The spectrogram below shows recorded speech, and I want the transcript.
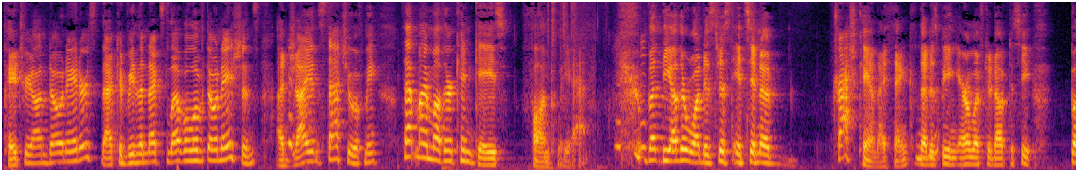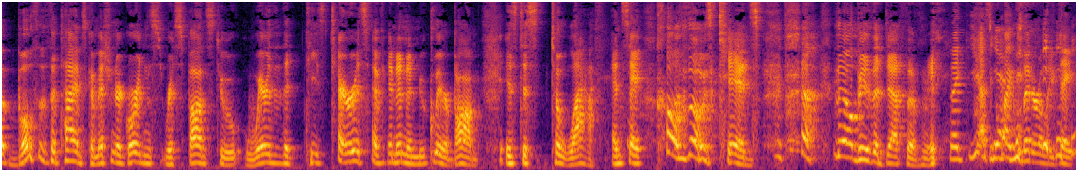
Patreon donators, that could be the next level of donations. A giant statue of me that my mother can gaze fondly at. But the other one is just it's in a trash can, I think, that is being airlifted out to sea. But both of the times, Commissioner Gordon's response to where the, these terrorists have hidden a nuclear bomb is to to laugh and say, "Oh, those kids! They'll be the death of me." Like, yes, Yeah. quite literally, they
